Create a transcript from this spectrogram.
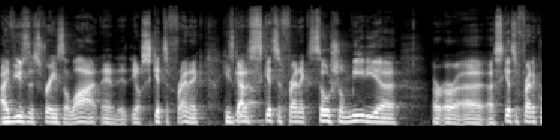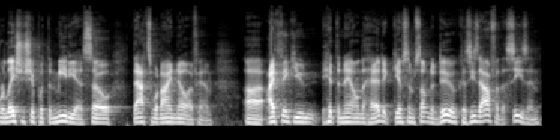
I've used this phrase a lot and it, you know schizophrenic. He's got a schizophrenic social media or, or a, a schizophrenic relationship with the media. So that's what I know of him. Uh, I think you hit the nail on the head. It gives him something to do because he's out for the season.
